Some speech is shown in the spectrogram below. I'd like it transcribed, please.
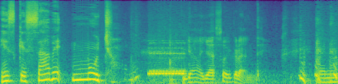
es que sabe mucho. Ya, ya soy grande. Bueno,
